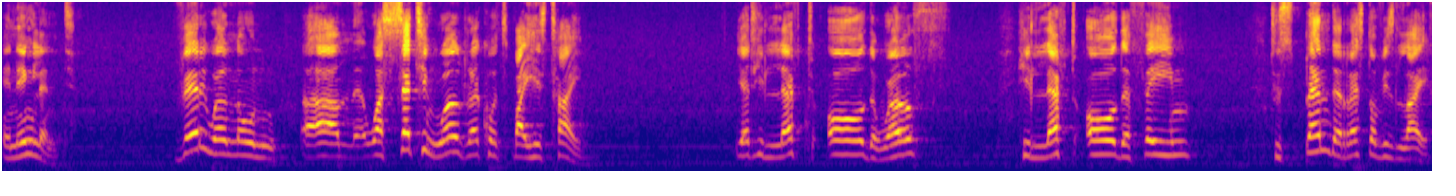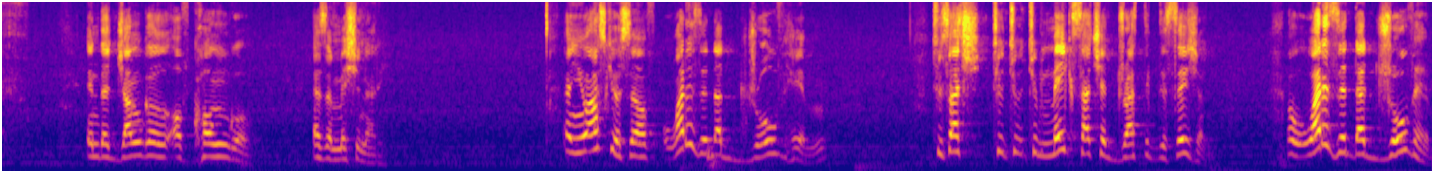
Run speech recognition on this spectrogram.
in England. Very well known, um, was setting world records by his time. Yet he left all the wealth, he left all the fame to spend the rest of his life in the jungle of Congo as a missionary. And you ask yourself, what is it that drove him to, such, to, to, to make such a drastic decision? What is it that drove him?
